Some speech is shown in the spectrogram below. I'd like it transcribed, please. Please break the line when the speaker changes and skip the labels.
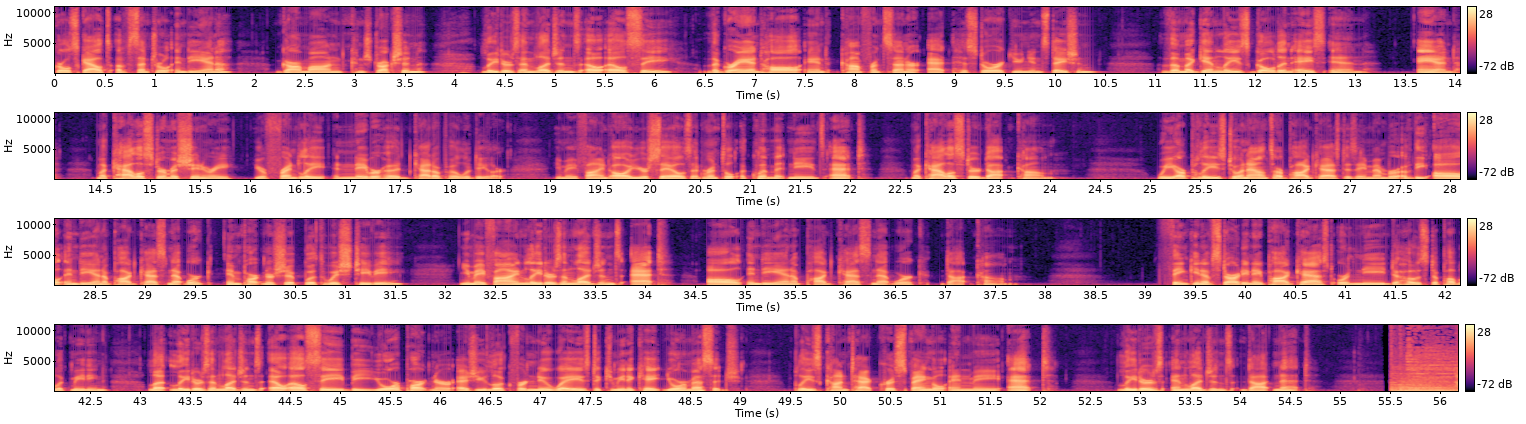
Girl Scouts of Central Indiana, Garmong Construction, Leaders and Legends LLC, the Grand Hall and Conference Center at Historic Union Station, the McGinley's Golden Ace Inn, and MacAllister Machinery, your friendly and neighborhood Caterpillar dealer. You may find all your sales and rental equipment needs at MacAllister.com. We are pleased to announce our podcast is a member of the All Indiana Podcast Network in partnership with Wish TV. You may find Leaders and Legends at allindianapodcastnetwork.com. Thinking of starting a podcast or need to host a public meeting? Let Leaders and Legends LLC be your partner as you look for new ways to communicate your message. Please contact Chris Spangle and me at leadersandlegends.net.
